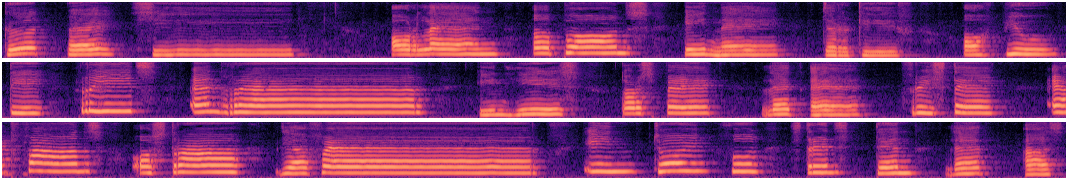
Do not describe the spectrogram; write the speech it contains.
goodbye sea. Our land abounds in nature gift of beauty rich and rare. In his respect let every state advance Australia fair in joyful strains then let us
